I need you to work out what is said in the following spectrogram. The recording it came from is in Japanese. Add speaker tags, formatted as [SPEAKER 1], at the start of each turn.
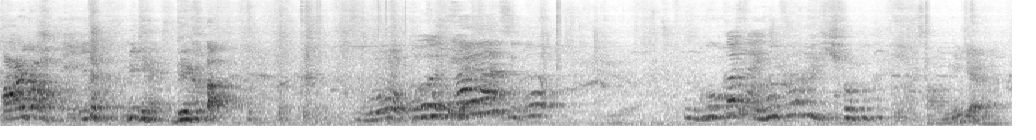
[SPEAKER 1] あいたいた見てでか
[SPEAKER 2] すごい。すごい。
[SPEAKER 3] 動かない。
[SPEAKER 2] 動かないよ。
[SPEAKER 1] いさあ見て。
